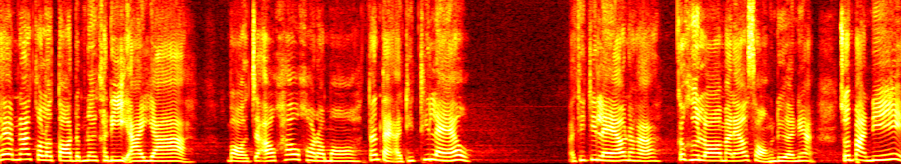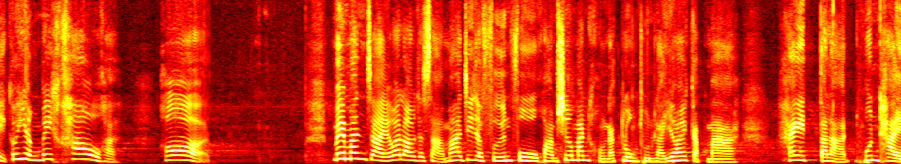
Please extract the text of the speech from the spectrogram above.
ให้อำนาจกรตดำเนินคดีอาญา บอกจะเอาเข้าคอรมอตั้งแต่อาทิตย์ที่แล้ว อาทิตย์ที่แล้วนะคะ ก็คือรอมาแล้วสองเดือนเนี่ยจนป่านนี้ก็ยังไม่เข้าค่ะก็ไม่มั่นใจว่าเราจะสามารถที่จะฟื้นฟูความเชื่อมั่นของนักลงทุนรายย่อยกลับมา ให้ตลาดหุ้นไทย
